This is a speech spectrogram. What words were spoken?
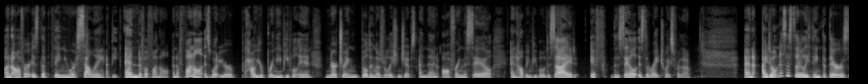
an offer is the thing you are selling at the end of a funnel. And a funnel is what you're how you're bringing people in, nurturing, building those relationships and then offering the sale and helping people decide if the sale is the right choice for them. And I don't necessarily think that there's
